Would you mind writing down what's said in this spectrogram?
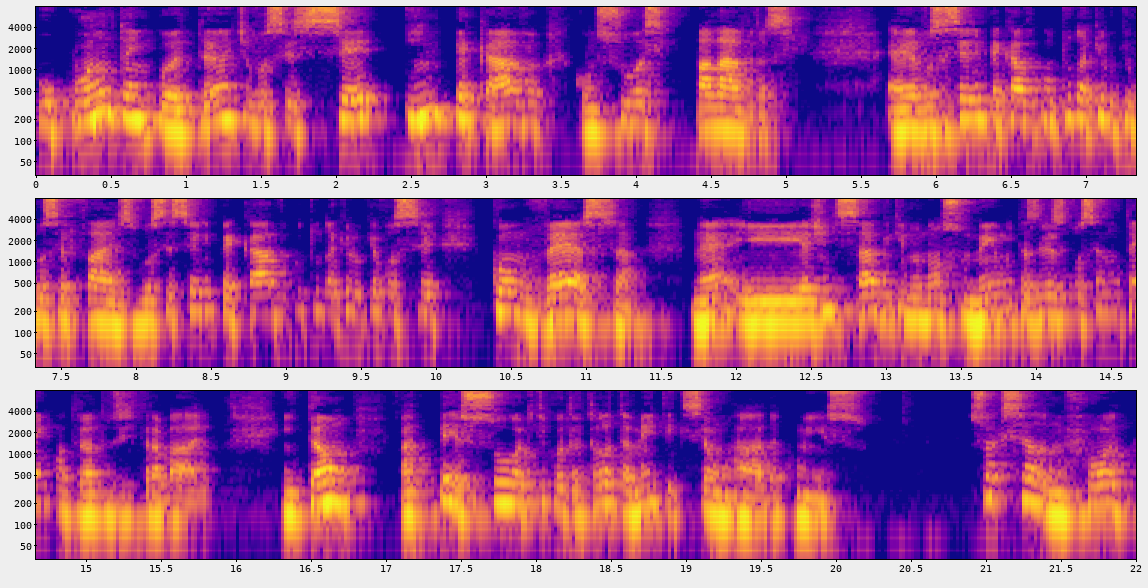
o quanto é importante você ser impecável com suas palavras é, você ser impecável com tudo aquilo que você faz, você ser impecável com tudo aquilo que você conversa, né? E a gente sabe que no nosso meio muitas vezes você não tem contratos de trabalho. Então, a pessoa que te contratou ela também tem que ser honrada com isso. Só que se ela não for,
